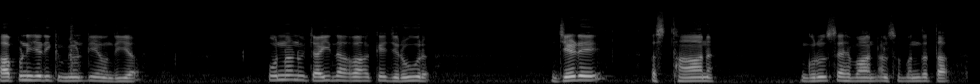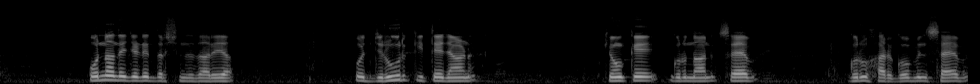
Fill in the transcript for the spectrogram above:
ਆਪਣੀ ਜਿਹੜੀ ਕਮਿਊਨਿਟੀ ਆਉਂਦੀ ਆ, ਉਹਨਾਂ ਨੂੰ ਚਾਹੀਦਾ ਵਾ ਕਿ ਜ਼ਰੂਰ ਜਿਹੜੇ ਅਸਥਾਨ ਗੁਰੂ ਸਾਹਿਬਾਨ ਨਾਲ ਸੰਬੰਧਿਤ ਆ ਉਹਨਾਂ ਦੇ ਜਿਹੜੇ ਦਰਸ਼ਨ ਦਿਦਾਰੇ ਆ, ਉਹ ਜ਼ਰੂਰ ਕੀਤੇ ਜਾਣ, ਕਿਉਂਕਿ ਗੁਰੂ ਨਾਨਕ ਸਾਹਿਬ, ਗੁਰੂ ਹਰਗੋਬਿੰਦ ਸਾਹਿਬ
